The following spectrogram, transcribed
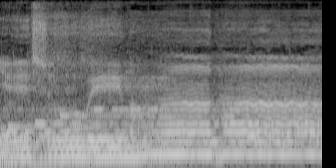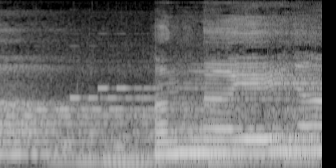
യേശുവേ അങ്ങയെ ഞാൻ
